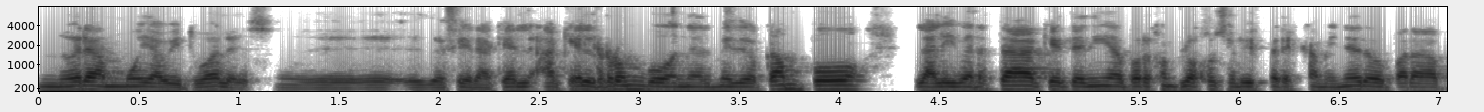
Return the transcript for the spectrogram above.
no eran muy habituales. Eh, es decir, aquel, aquel rombo en el medio campo, la libertad que tenía, por ejemplo, José Luis Pérez Caminero para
